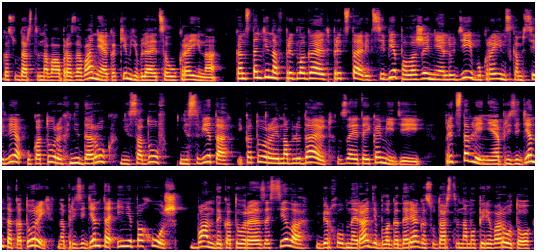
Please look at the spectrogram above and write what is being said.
государственного образования, каким является Украина. Константинов предлагает представить себе положение людей в украинском селе, у которых ни дорог, ни садов, ни света, и которые наблюдают за этой комедией – Представление президента, который на президента и не похож. Банды, которая засела в Верховной Раде благодаря государственному перевороту.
